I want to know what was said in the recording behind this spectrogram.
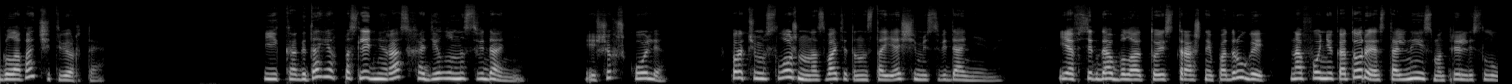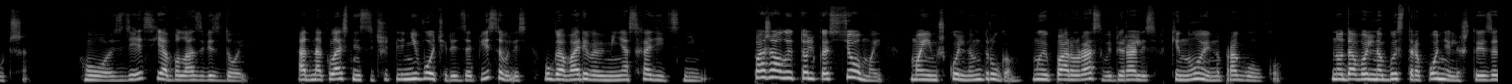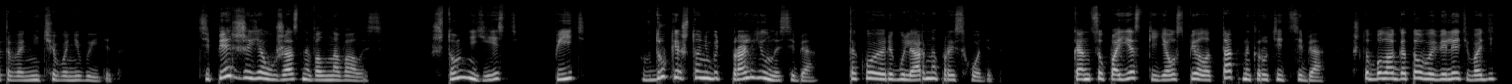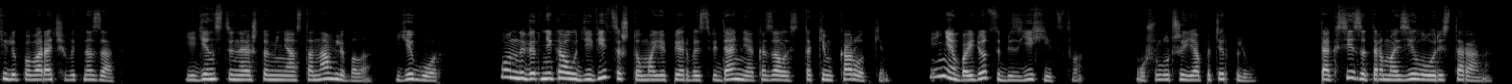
Глава четвертая. И когда я в последний раз ходила на свидание? Еще в школе. Впрочем, сложно назвать это настоящими свиданиями. Я всегда была той страшной подругой, на фоне которой остальные смотрелись лучше. О, здесь я была звездой. Одноклассницы чуть ли не в очередь записывались, уговаривая меня сходить с ними. Пожалуй, только с Семой, моим школьным другом, мы пару раз выбирались в кино и на прогулку но довольно быстро поняли, что из этого ничего не выйдет. Теперь же я ужасно волновалась. Что мне есть? Пить? Вдруг я что-нибудь пролью на себя? Такое регулярно происходит. К концу поездки я успела так накрутить себя, что была готова велеть водителю поворачивать назад. Единственное, что меня останавливало – Егор. Он наверняка удивится, что мое первое свидание оказалось таким коротким и не обойдется без ехидства. Уж лучше я потерплю. Такси затормозило у ресторана.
